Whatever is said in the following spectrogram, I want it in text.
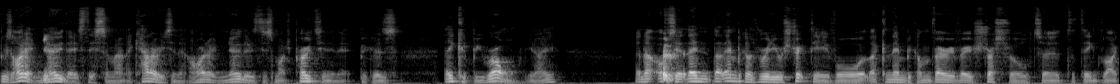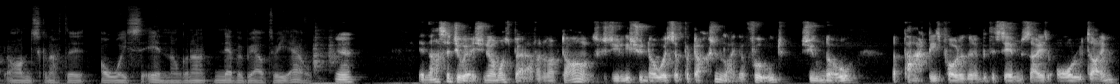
because I don't know there's this amount of calories in it, or I don't know there's this much protein in it because they could be wrong, you know. And obviously, then that then becomes really restrictive, or that can then become very, very stressful to, to think like, oh, I'm just gonna have to always sit in. I'm gonna never be able to eat out. Yeah. In that situation, you're almost better having a McDonald's because at least you know it's a production line of food. So you know the patty's probably going to be the same size all the time.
